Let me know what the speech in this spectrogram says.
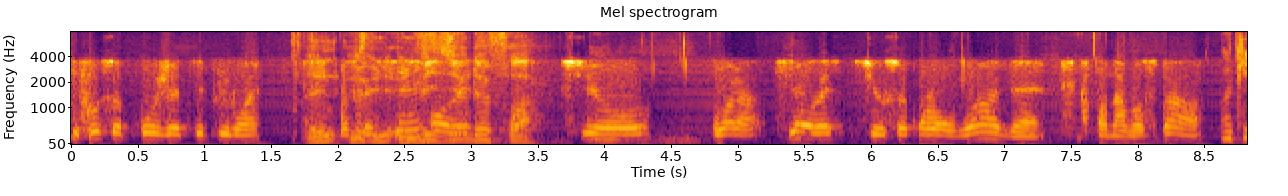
il faut se projeter plus loin une, vision de foi. sur voilà si on reste sur ce qu'on voit eh bien on n'avance pas hein. Ok.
